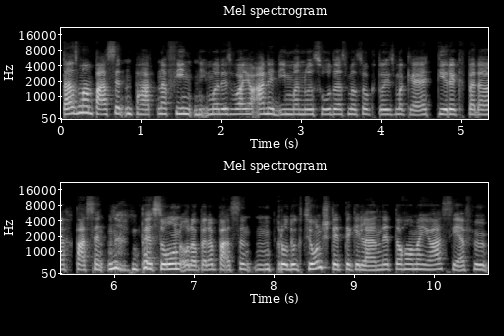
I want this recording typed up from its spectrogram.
dass man einen passenden Partner finden. Immer, das war ja auch nicht immer nur so, dass man sagt, da ist man gleich direkt bei der passenden Person oder bei der passenden Produktionsstätte gelandet. Da haben wir ja auch sehr viel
